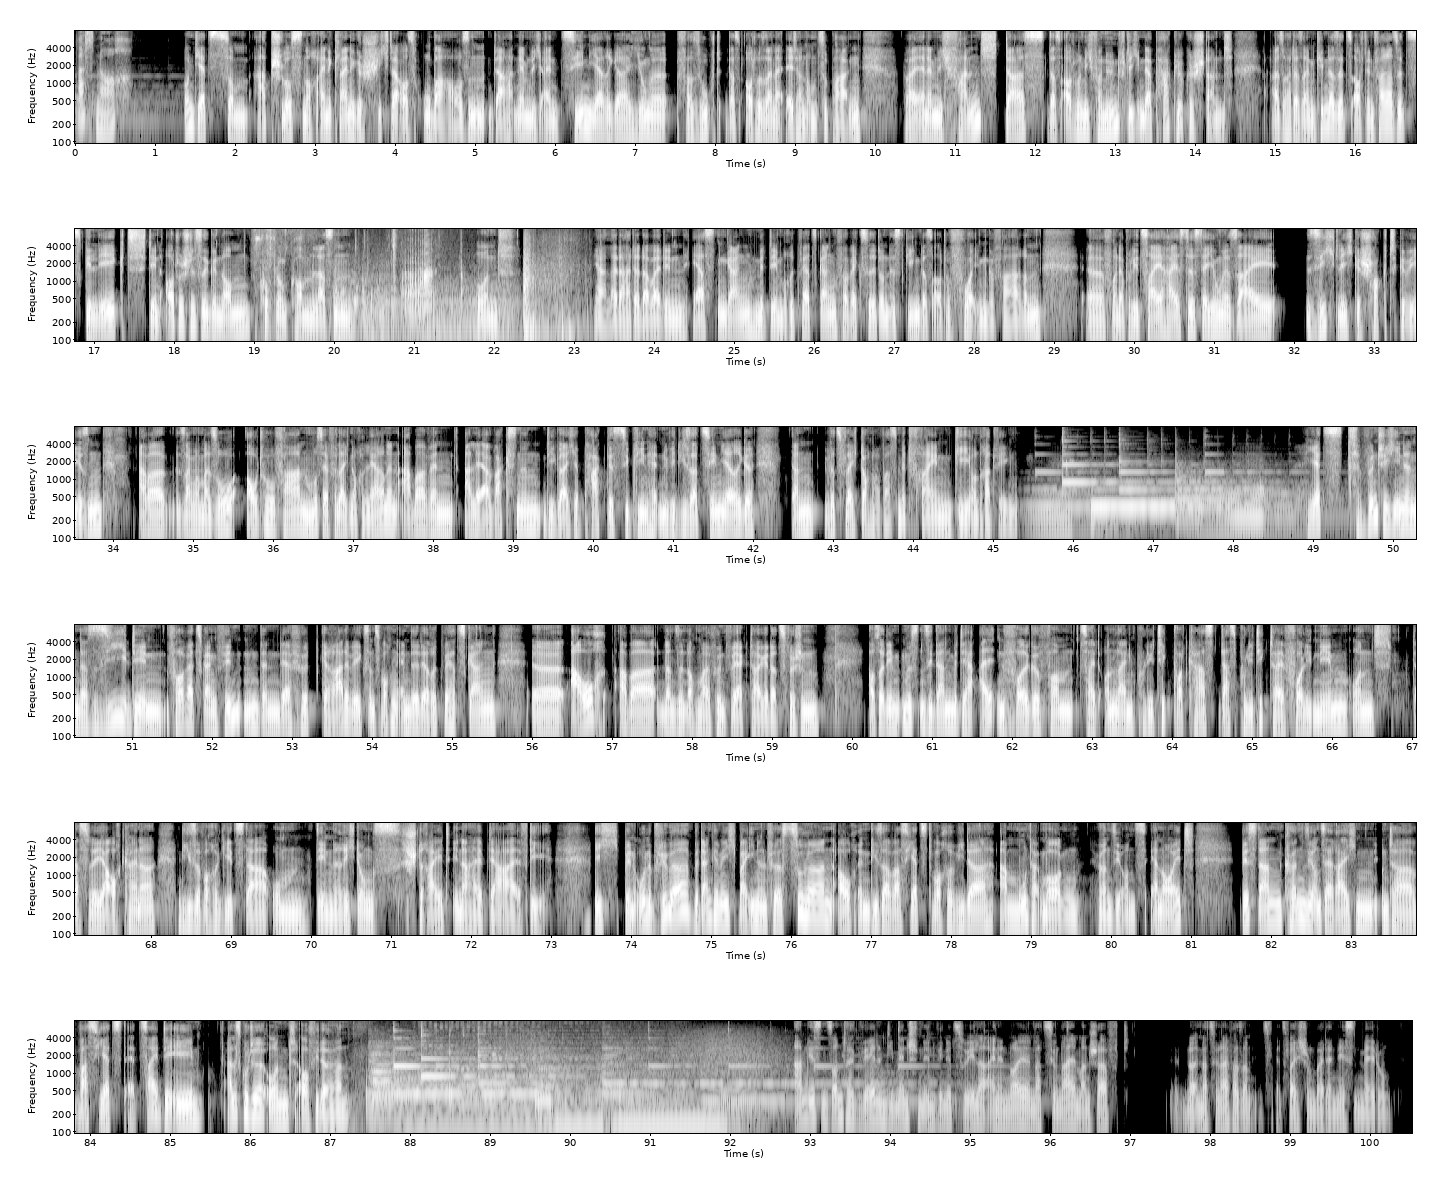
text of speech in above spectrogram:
Was noch? Und jetzt zum Abschluss noch eine kleine Geschichte aus Oberhausen. Da hat nämlich ein zehnjähriger Junge versucht, das Auto seiner Eltern umzuparken, weil er nämlich fand, dass das Auto nicht vernünftig in der Parklücke stand. Also hat er seinen Kindersitz auf den Fahrersitz gelegt, den Autoschlüssel genommen, Kupplung kommen lassen und ja, leider hat er dabei den ersten Gang mit dem Rückwärtsgang verwechselt und ist gegen das Auto vor ihm gefahren. Äh, von der Polizei heißt es, der Junge sei sichtlich geschockt gewesen. Aber sagen wir mal so, Autofahren muss er vielleicht noch lernen, aber wenn alle Erwachsenen die gleiche Parkdisziplin hätten wie dieser Zehnjährige, dann wird es vielleicht doch noch was mit freien Geh- und Radwegen. Jetzt wünsche ich Ihnen, dass Sie den Vorwärtsgang finden, denn der führt geradewegs ins Wochenende. Der Rückwärtsgang äh, auch, aber dann sind noch mal fünf Werktage dazwischen. Außerdem müssten Sie dann mit der alten Folge vom Zeit Online Politik Podcast das Politikteil vorlieb nehmen und das will ja auch keiner. Diese Woche geht's da um den Richtungsstreit innerhalb der AfD. Ich bin Ole Pflüger, bedanke mich bei Ihnen fürs Zuhören. Auch in dieser Was jetzt Woche wieder am Montagmorgen hören Sie uns erneut. Bis dann können Sie uns erreichen unter wasjetzt.zeit.de. Alles Gute und auf Wiederhören. Am nächsten Sonntag wählen die Menschen in Venezuela eine neue Nationalmannschaft. Nationalversammlung. Jetzt war ich schon bei der nächsten Meldung.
